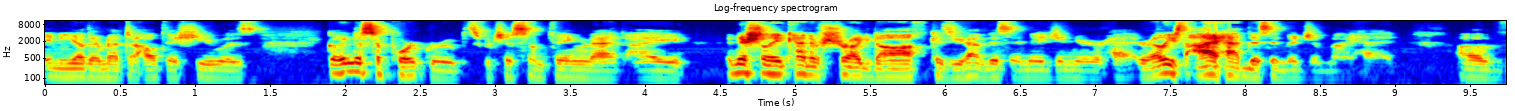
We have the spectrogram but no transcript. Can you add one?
any other mental health issue is going to support groups, which is something that I initially kind of shrugged off because you have this image in your head, or at least I had this image in my head of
